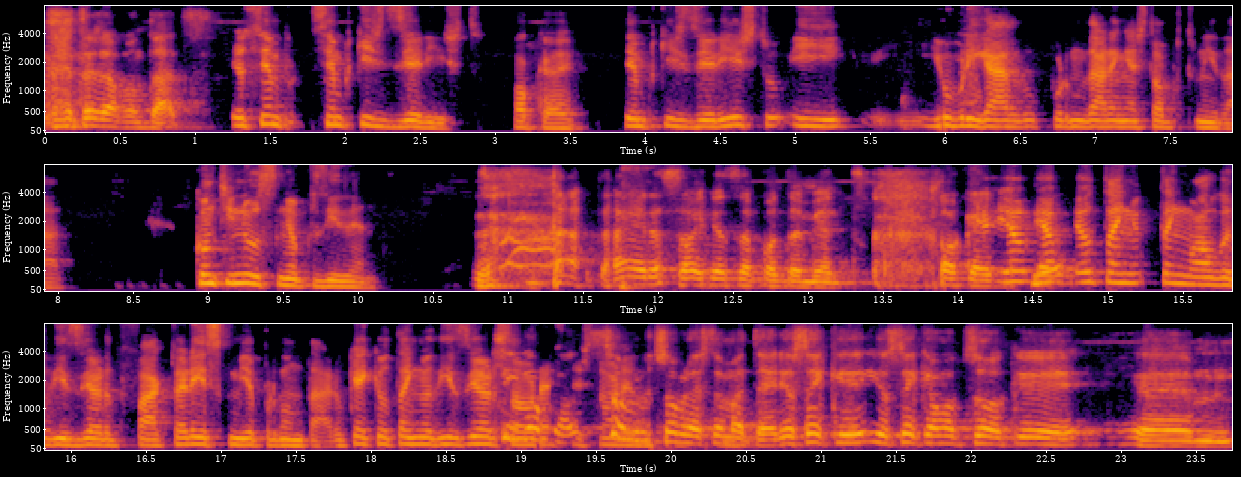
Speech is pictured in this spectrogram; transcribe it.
Esteja à vontade. Eu sempre, sempre quis dizer isto. Ok. Sempre quis dizer isto e, e obrigado por me darem esta oportunidade. Continuo, Sr. Presidente. Era só esse apontamento. Ok. Eu, eu, eu, tenho, tenho algo a dizer, de facto, era isso que me ia perguntar. O que é que eu tenho a dizer Sim, sobre esta história? Sobre, sobre, esta matéria. Eu sei, que, eu sei que é uma pessoa que um,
